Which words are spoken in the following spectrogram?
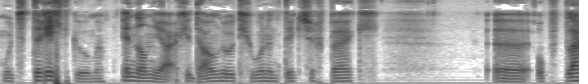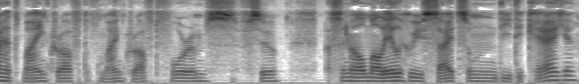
moet terechtkomen. En dan ja, je downloadt gewoon een texture pack uh, op Planet Minecraft of Minecraft forums of zo. Dat zijn allemaal hele goede sites om die te krijgen.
